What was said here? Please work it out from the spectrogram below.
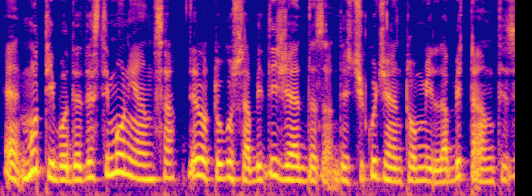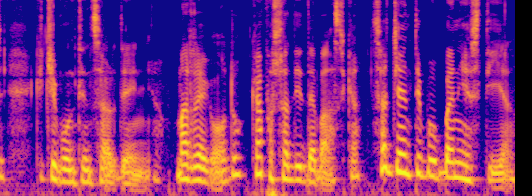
è motivo di testimonianza di tutto questa bitigedda di 500.000 abitanti che ci punti in Sardegna. Ma ricordo che a di de Vasca, sa gente può stia,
